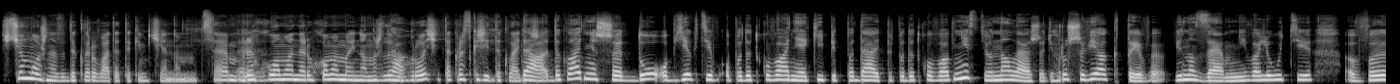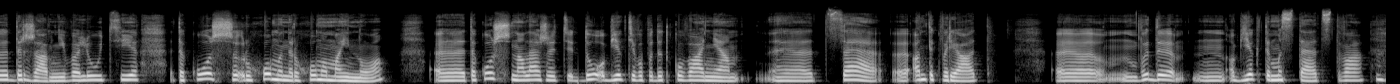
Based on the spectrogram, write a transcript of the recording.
Що можна задекларувати таким чином? Це рухоме, нерухоме майно, можливо, так. гроші. Так розкажіть докладніше. Да, докладніше до об'єктів оподаткування, які підпадають під податкову амністію, належать грошові активи в іноземній валюті, в державній валюті, також рухоме нерухоме майно. Е, Також належать до об'єктів оподаткування е, це е, антикваріат, е, види об'єкти мистецтва, Угу.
